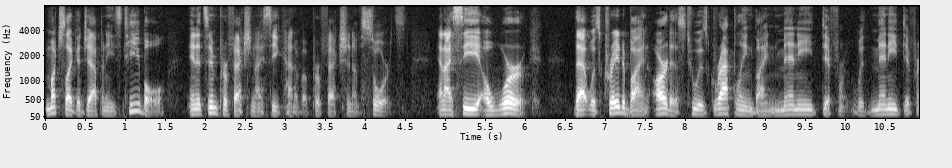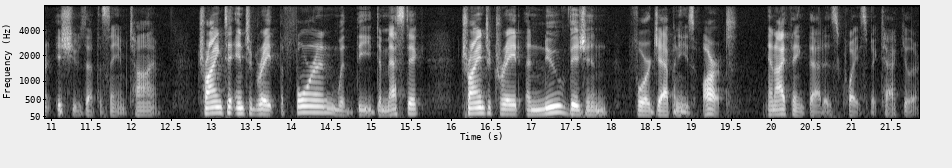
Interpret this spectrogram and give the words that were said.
much like a Japanese tea bowl, in its imperfection, I see kind of a perfection of sorts. And I see a work that was created by an artist who is grappling by many different, with many different issues at the same time, trying to integrate the foreign with the domestic, trying to create a new vision for Japanese art. And I think that is quite spectacular.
